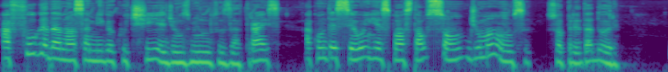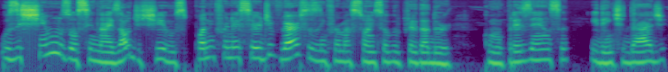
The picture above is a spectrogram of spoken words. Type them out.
A fuga da nossa amiga Cutia de uns minutos atrás aconteceu em resposta ao som de uma onça, sua predadora. Os estímulos ou sinais auditivos podem fornecer diversas informações sobre o predador, como presença, identidade,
